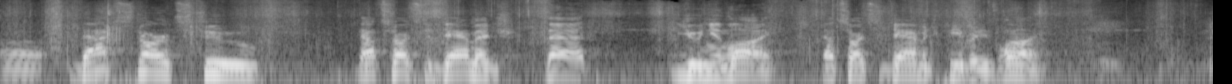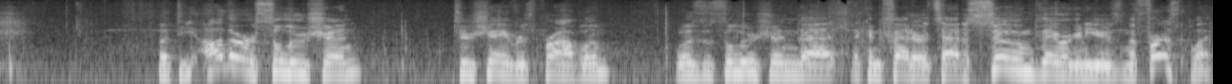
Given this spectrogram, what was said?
uh, that starts to that starts to damage that Union line. That starts to damage Peabody's line. But the other solution to Shaver's problem was the solution that the Confederates had assumed they were going to use in the first place.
